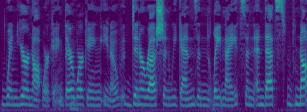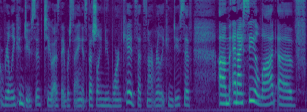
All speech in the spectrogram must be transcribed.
when you're not working. They're mm. working, you know, dinner rush and weekends and late nights and and that's not really conducive to as they were saying, especially newborn kids, that's not really conducive. Um, and I see a lot of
